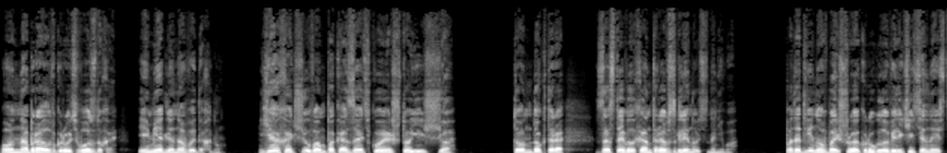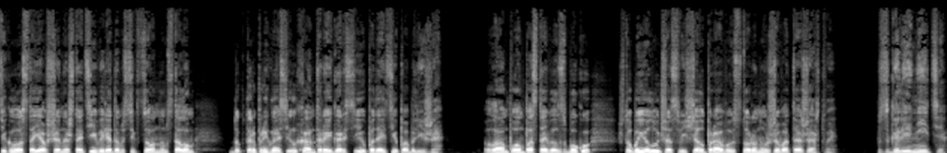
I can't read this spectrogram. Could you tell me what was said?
Он набрал в грудь воздуха и медленно выдохнул. Я хочу вам показать кое-что еще. Тон доктора заставил Хантера взглянуть на него. Пододвинув большое круглое увеличительное стекло, стоявшее на штативе рядом с секционным столом, доктор пригласил Хантера и Гарсию подойти поближе. Лампу он поставил сбоку, чтобы ее луч освещал правую сторону живота жертвы. «Взгляните!»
